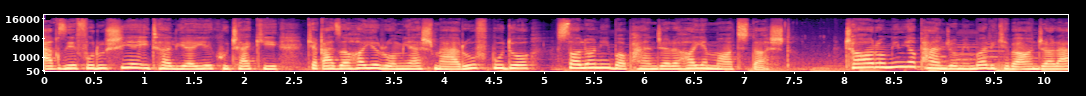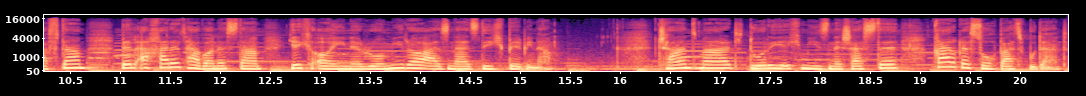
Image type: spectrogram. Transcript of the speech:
اغذیه فروشی ایتالیایی کوچکی که غذاهای رومیش معروف بود و سالنی با پنجره های مات داشت. چهارمین یا پنجمین باری که به آنجا رفتم بالاخره توانستم یک آینه رومی را از نزدیک ببینم. چند مرد دور یک میز نشسته غرق صحبت بودند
